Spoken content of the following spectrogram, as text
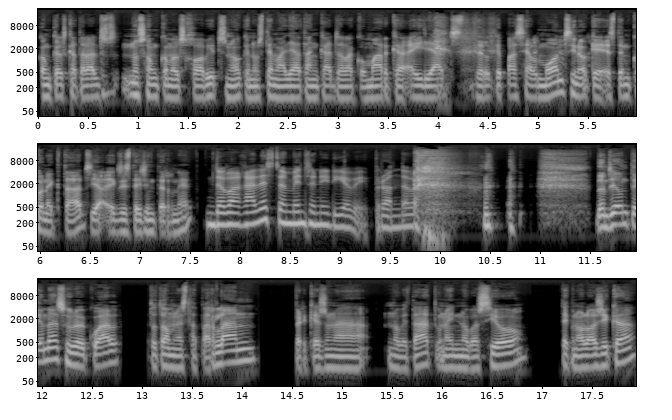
com que els catalans no som com els hobbits, no? que no estem allà tancats a la comarca, aïllats del que passa al món, sinó que estem connectats, ja existeix internet. De vegades també ens aniria bé, però endavant. Doncs hi ha un tema sobre el qual tothom n'està parlant, perquè és una novetat, una innovació tecnològica,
